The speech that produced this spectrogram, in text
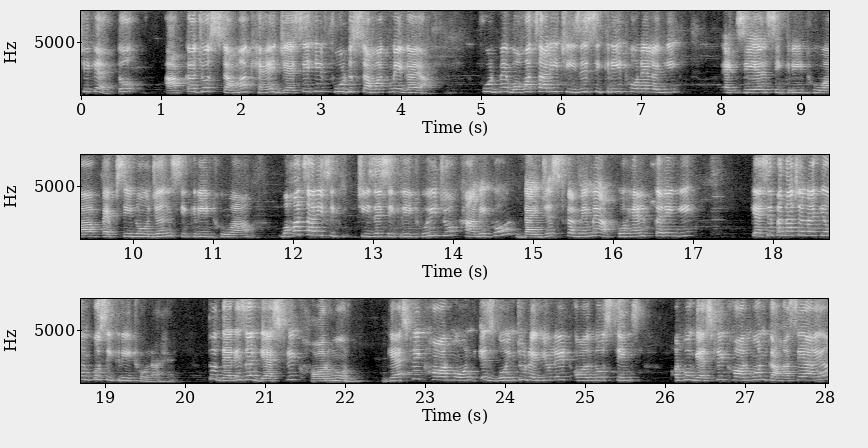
ठीक है? तो आपका जो स्टमक है, जैसे ही फ़ूड स्टमक में गया फ़ूड में बहुत सारी चीज़ें सिक्रीट होने लगी। एचसीएल सिक्रीट हुआ पेप्सिनोजन सिक्रीट हुआ, बहुत सारी चीज़ें सिक्रीट हुई जो खाने को डाइजेस्ट करने में आपको हेल्प करेंगी। कैसे पता चला कि उनको सिक्रीट होना है? तो there is a gastric hormone gastric hormone is going to regulate all दो थिंग्स और वो गैस्ट्रिक हार्मोन कहाँ से आया?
